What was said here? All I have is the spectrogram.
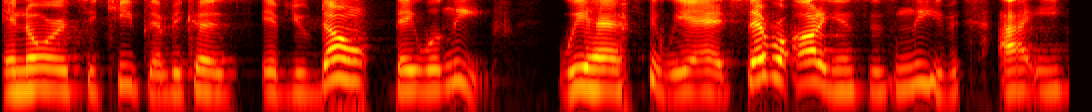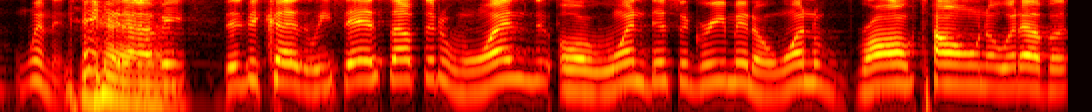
in order to keep them. Because if you don't, they will leave. We have we had several audiences leave, i.e., women. you know what I mean? Just because we said something, one or one disagreement or one wrong tone or whatever,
